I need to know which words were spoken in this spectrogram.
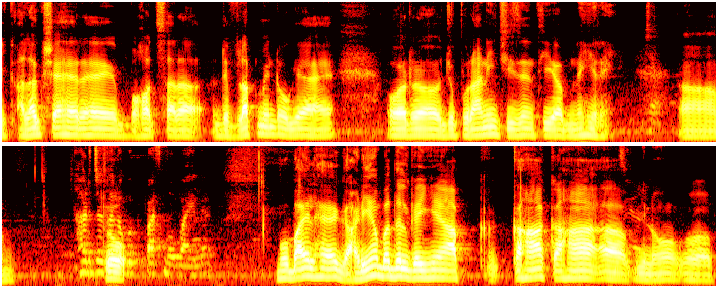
एक अलग शहर है बहुत सारा डेवलपमेंट हो गया है और uh, जो पुरानी चीज़ें थी अब नहीं रही। uh, हर जगह तो- लोगों के पास मोबाइल है। मोबाइल है गाड़ियाँ बदल गई हैं आप कहाँ कहाँ यू नो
